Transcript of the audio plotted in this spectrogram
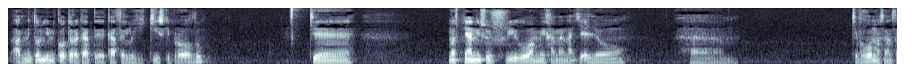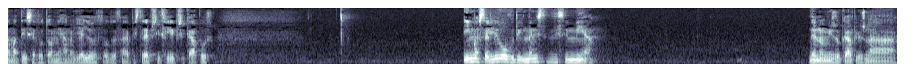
αρνητών γενικότερα κάθε, κάθε λογικής και προόδου. Και μας πιάνει ίσως λίγο αμήχανα ένα γέλιο. Ε, και φοβόμαστε αν σταματήσει αυτό το αμήχανο γέλιο τότε θα επιστρέψει η θλίψη κάπως. Είμαστε λίγο βουτυγμένοι στη δυστημία. Δεν νομίζω κάποιος να,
